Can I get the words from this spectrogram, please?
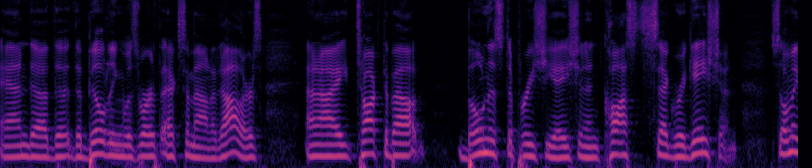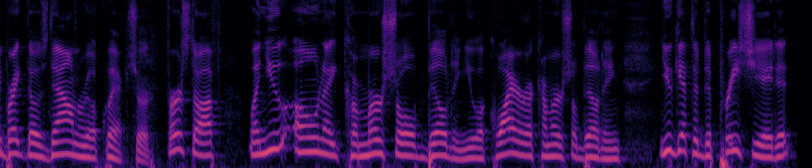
and uh, the the building was worth X amount of dollars, and I talked about bonus depreciation and cost segregation. So let me break those down real quick. Sure. First off, when you own a commercial building, you acquire a commercial building, you get to depreciate it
